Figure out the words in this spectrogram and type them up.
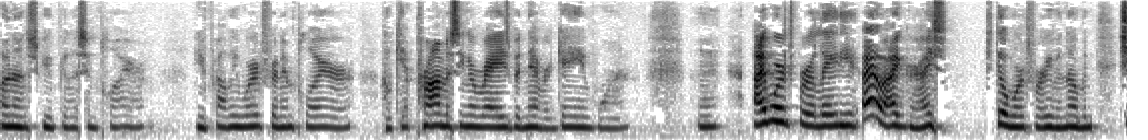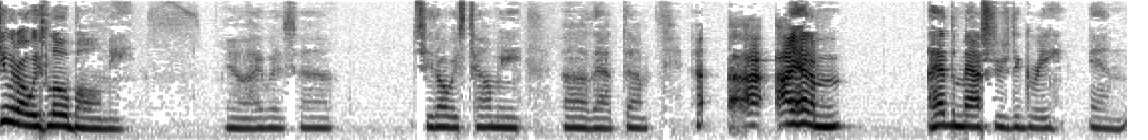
an unscrupulous employer. You've probably worked for an employer who kept promising a raise but never gave one. Uh, I worked for a lady. I like her. I still work for her even though, but she would always lowball me. You know, I was. Uh, she'd always tell me uh, that um, I, I had a, I had the master's degree in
